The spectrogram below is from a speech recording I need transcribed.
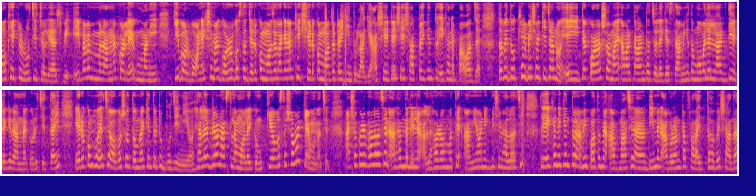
মুখে একটু রুচি চলে আসবে। এইভাবে রান্না করলে মানে কি বলব, অনেক সময় গরুর গোস্ত যেরকম মজা লাগে না, ঠিক সেরকম মজাটাই কিন্তু লাগে। আর সেটাই, সেই স্বাদটাই কিন্তু এখানে পাওয়া যায়। তবে দুঃখের বিষয় কি জানো? এইটা করার সময় আমার কারেন্টটা চলে গেছে। আমি কিন্তু মোবাইলের লাইট দিয়ে এটাকে রান্না করেছি। তাই এরকম হয়েছে, অবশ্য তোমরা কিন্তু একটু বুঝে নিও। হ্যালো এভরিওয়ান আসসালামু আলাইকুম। কী অবস্থা? সবাই কেমন আছেন? আশা করি ভালো আছেন। আলহামদুলিল্লাহ, আল্লাহর রহমতে আমিও অনেক বেশি ভালো আছি। তো এখানে কিন্তু আমি প্রথমে মাছের ডিমের আবরণটা ফালাই দিতে হবে সাদা,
